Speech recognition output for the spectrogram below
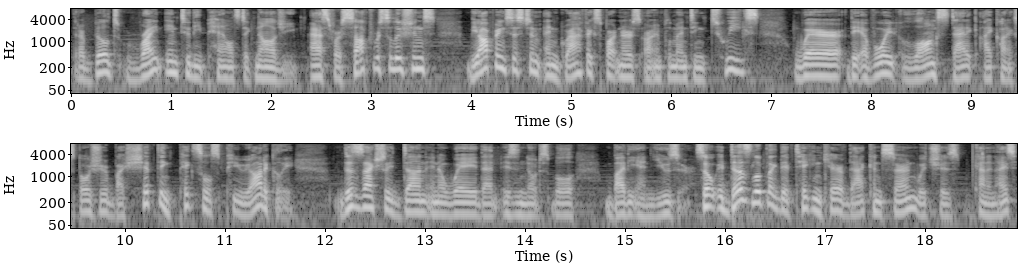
that are built right into the panel's technology. As for software solutions, the operating system and graphics partners are implementing tweaks where they avoid long static icon exposure by shifting pixels periodically, this is actually done in a way that isn't noticeable by the end user. So it does look like they've taken care of that concern, which is kind of nice.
